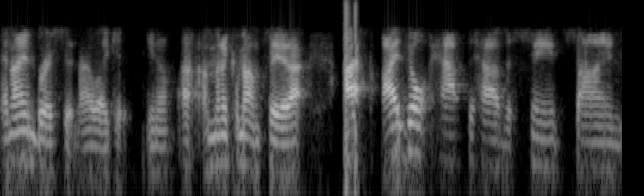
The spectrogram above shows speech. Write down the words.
and I embrace it and I like it. You know, I, I'm going to come out and say it. I, I I don't have to have the Saints sign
